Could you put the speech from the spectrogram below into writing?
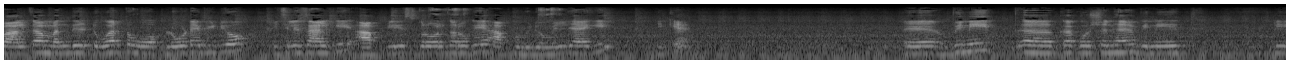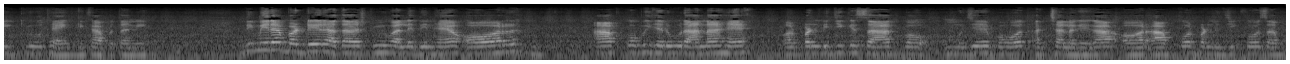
पाल का, मंदिर टूर तो वो अपलोड है वीडियो पिछले साल की, आप प्लीज़ स्क्रॉल करोगे, आपको वीडियो मिल जाएगी, ठीक है? विनीत का क्वेश्चन है, विनीत टी क्यू थैंक लिखा पता नहीं। दी मेरा बर्थडे राधा अष्टमी वाले दिन है और आपको भी ज़रूर आना है और पंडित जी के साथ मुझे बहुत अच्छा लगेगा और आपको और पंडित जी को सब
